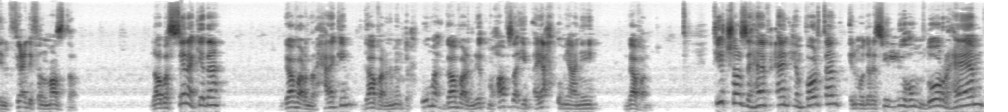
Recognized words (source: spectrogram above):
الفعل في المصدر. لو بصينا كده governor حاكم government حكومة governorate محافظة يبقى يحكم يعني إيه؟ govern teachers have an important المدرسين ليهم دور هام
